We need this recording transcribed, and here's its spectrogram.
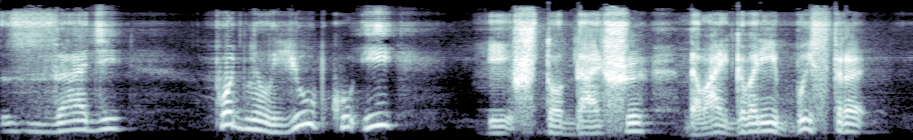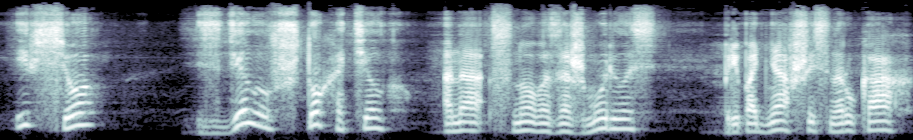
сзади, поднял юбку и... И что дальше? Давай, говори быстро. И все. Сделал, что хотел. Она снова зажмурилась, Приподнявшись на руках,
